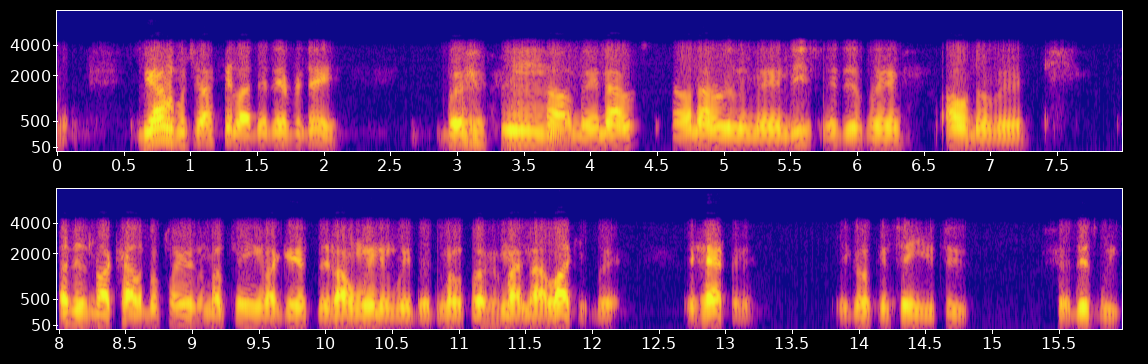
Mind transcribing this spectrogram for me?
to be honest with you, I feel like that every day. But Mm. oh man, not no, not really, man. These it just man, I don't know, man. That's just my caliber players on my team. I guess that I'm winning with. That motherfuckers might not like it, but it's happening. It's gonna continue too this week.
